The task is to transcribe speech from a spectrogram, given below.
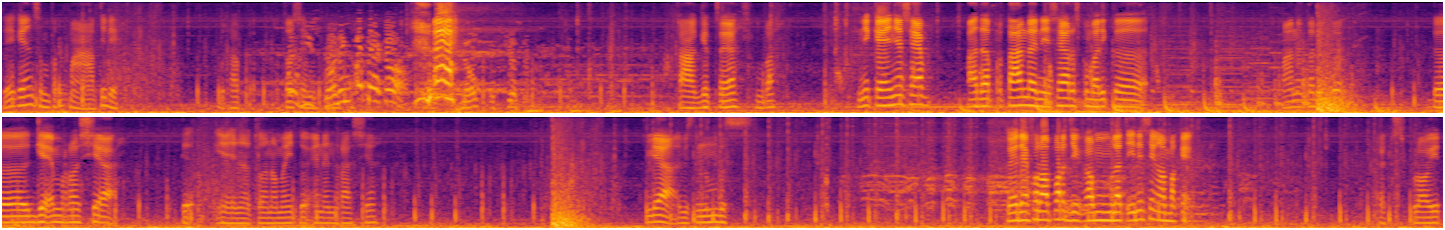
Saya kayaknya sempet mati deh. Berapa? Atau saya eh kaget saya, sumpah. Ini kayaknya saya ada pertanda nih. Saya harus kembali ke mana tadi tuh? Ke GM Russia. Ke ya atau nama itu NN Russia. Ya, bisa nembus. Kayak developer jika kamu melihat ini saya nggak pakai exploit.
